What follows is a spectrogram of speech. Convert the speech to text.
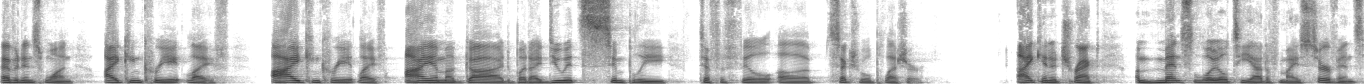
Evidence one I can create life. I can create life. I am a God, but I do it simply to fulfill a sexual pleasure. I can attract immense loyalty out of my servants,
